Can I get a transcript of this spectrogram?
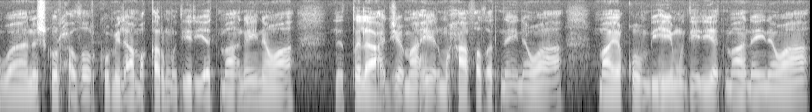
ونشكر حضوركم إلى مقر مديرية ماء نينوى لاطلاع الجماهير محافظة نينوى ما يقوم به مديرية ماء نينوى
